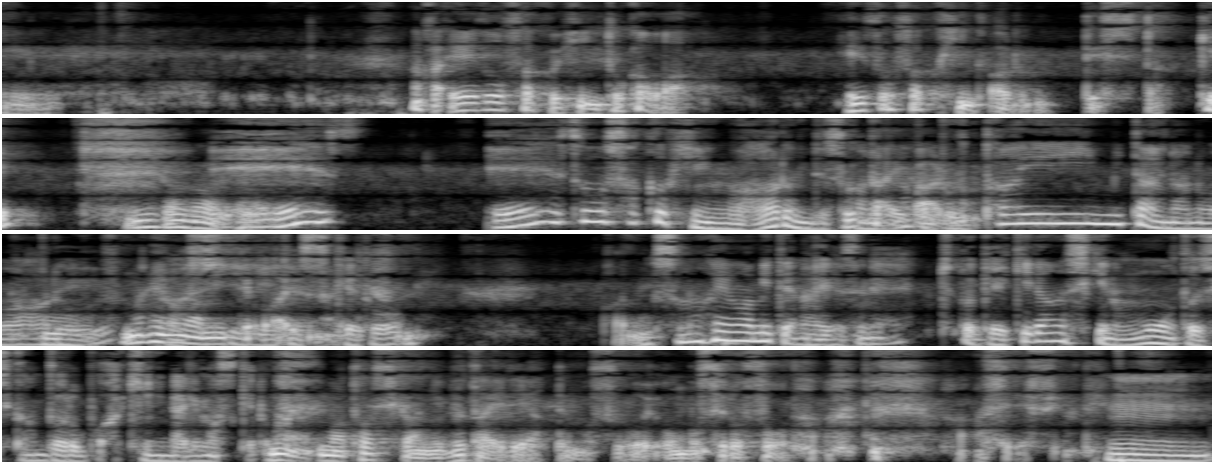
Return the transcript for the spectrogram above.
えーなんか映像作品とかは、映像作品があるんでしたっけ映画が。えー映像作品はあるんですかね？舞台舞台みたいなのはあるらしいですけど、その辺は見てないですね。ちょっと劇団四季のモーと時間泥棒は気になりますけど。ねまあ確かに舞台でやってもすごい面白そうな 話ですよね。うん。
